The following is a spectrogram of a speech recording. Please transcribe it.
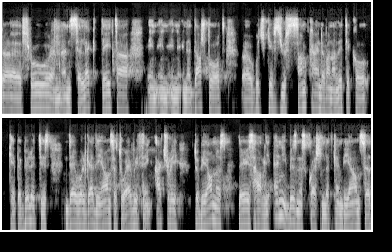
uh, through and, and, select data in, in, in, in a dashboard, uh, which gives you some kind of analytical capabilities, they will get the answer to everything. Actually, to be honest, there is hardly any business question that can be answered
